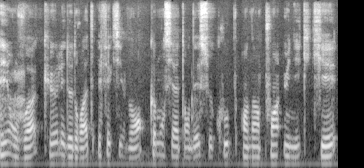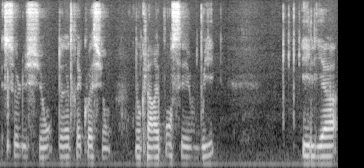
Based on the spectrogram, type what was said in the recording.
Et on voit que les deux droites, effectivement, comme on s'y attendait, se coupent en un point unique qui est solution de notre équation. Donc la réponse est oui, il y a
